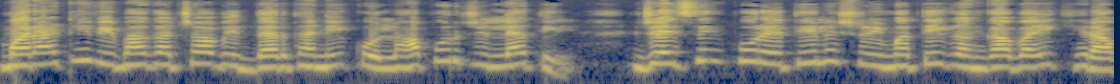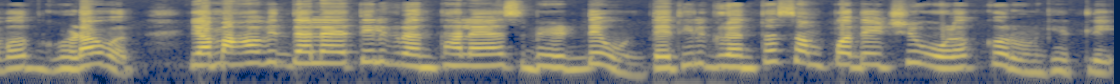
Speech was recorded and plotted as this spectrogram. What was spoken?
मराठी विभागाच्या विद्यार्थ्यांनी कोल्हापूर जिल्ह्यातील जयसिंगपूर येथील श्रीमती गंगाबाई खिरावत घोडावत या महाविद्यालयातील ग्रंथालयास भेट देऊन तेथील ग्रंथसंपदेची ओळख करून घेतली.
